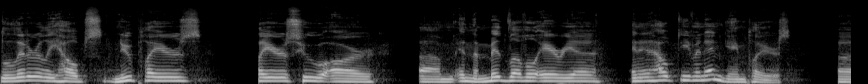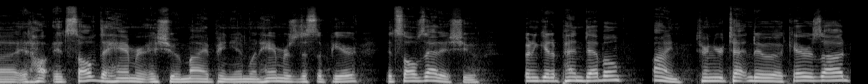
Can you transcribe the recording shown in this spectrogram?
literally helps new players, players who are um, in the mid-level area, and it helped even end-game players. Uh, it it solved the hammer issue in my opinion. When hammers disappear, it solves that issue. Couldn't get a Pendebo? Fine. Turn your Tet into a Kharazad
